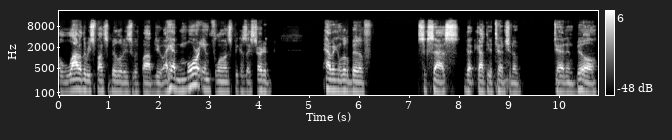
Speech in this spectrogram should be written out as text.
a lot of the responsibilities with Bob Dhue. I had more influence because I started having a little bit of success that got the attention of Ted and Bill.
